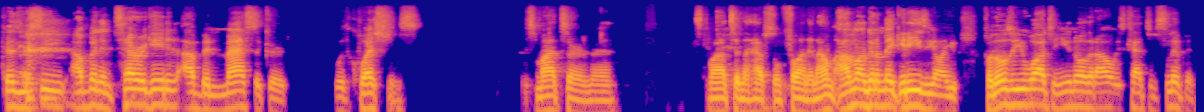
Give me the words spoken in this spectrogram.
Because you see, I've been interrogated, I've been massacred with questions. It's my turn, man. It's my turn to have some fun. And I'm, I'm not going to make it easy on you. For those of you watching, you know that I always catch them slipping.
